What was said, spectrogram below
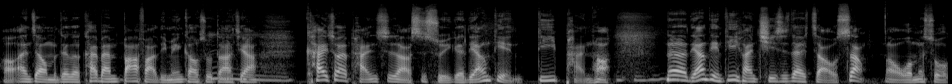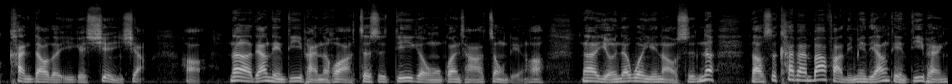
好，按照我们这个开盘八法里面告诉大家，开出来盘势啊是属于一个两点低盘哈。那两点低盘其实在早上啊，我们所看到的一个现象。好，那两点低盘的话，这是第一个我们观察重点哈。那有人在问严老师，那老师开盘八法里面两点低盘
